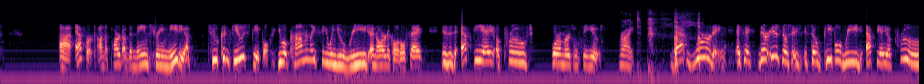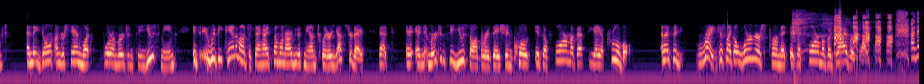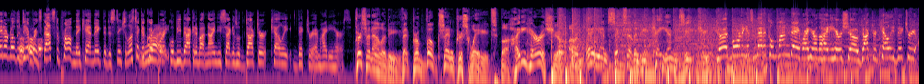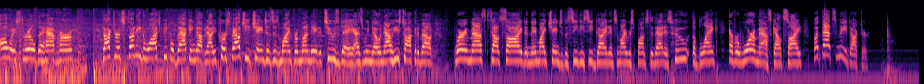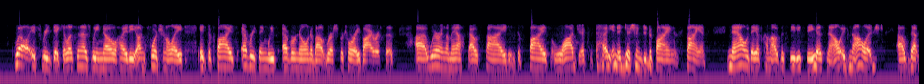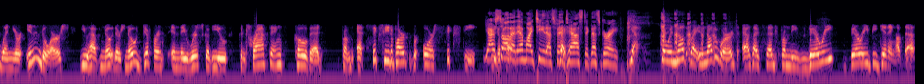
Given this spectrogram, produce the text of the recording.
uh, effort on the part of the mainstream media to confuse people. You will commonly see when you read an article, it'll say, "This is FDA approved for emergency use." Right. that wording and say there is no so people read FDA approved and they don't understand what for emergency use means it, it would be tantamount to saying I had someone argue with me on Twitter yesterday that an emergency use authorization quote is a form of FDA approval. And I said, Right, just like a learner's permit is a form of a driver's license. and they don't know the difference. Uh, uh, That's the problem. They can't make the distinction. Let's take a quick right. break. We'll be back in about 90 seconds with Dr. Kelly Victory. I'm Heidi Harris. Personality that provokes and persuades. The Heidi Harris Show on AM 670 KMZQ. Good morning. It's Medical Monday right here on the Heidi Harris Show. Dr. Kelly Victory, always thrilled to have her. Doctor, it's funny to watch people backing up. Now, of course, Fauci changes his mind from Monday to Tuesday, as we know. Now he's talking about wearing masks outside and they might change the CDC guidance. And my response to that is who the blank ever wore a mask outside? But that's me, Doctor. Well, it's ridiculous. And as we know, Heidi, unfortunately, it defies everything we've ever known about respiratory viruses uh, wearing a mask outside defies logic in addition to defying science. Now they have come out, the CDC has now acknowledged uh, that when you're indoors, you have no, there's no difference in the risk of you contracting COVID from at six feet apart or 60. Yeah, I saw apart. that MIT. That's fantastic. Right. That's great. Yes. So in other, right, in other words, as I've said from the very, very beginning of this,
